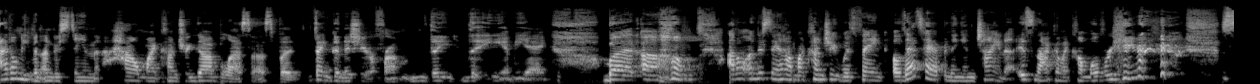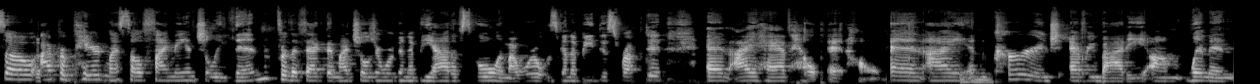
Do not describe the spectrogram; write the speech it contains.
I, don't even understand how my country, God bless us, but thank goodness you're from the, the EMEA. But um, I don't understand how my country would think, oh, that's happening in China. It's not going to come over here. so I prepared myself financially then for the fact that my children were going to be out of school and my world was going to be disrupted. And I have help at home. And I mm. encourage everybody, um, women,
